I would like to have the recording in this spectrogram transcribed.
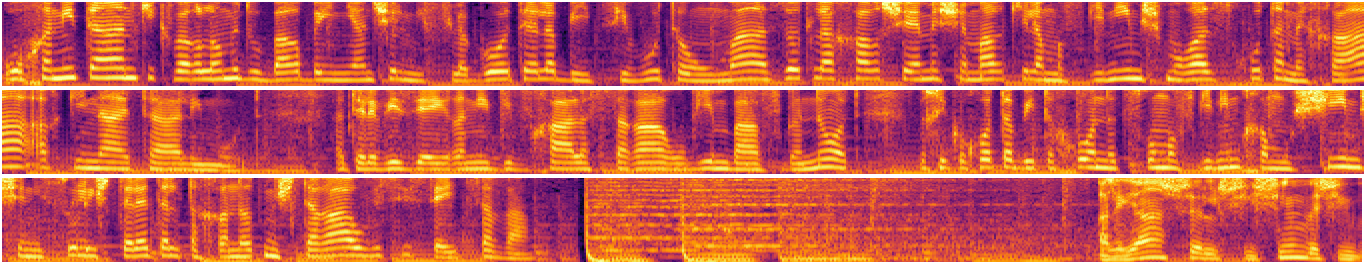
רוחני טען כי כבר לא מדובר בעניין של מפלגות, אלא ביציבות האומה, זאת לאחר שאמש אמר כי למפגינים שמורה זכות המחאה, אך גינה את האלימות. הטלוויזיה האיראנית דיווחה על עשרה הרוגים בהפגנות, וכי כוחות הביטחון עצרו מפגינים חמושים שניסו להשתלט על תחנות משטרה ובסיסי צבא. עלייה של 67%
